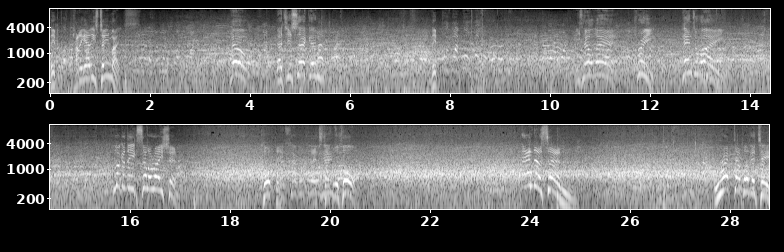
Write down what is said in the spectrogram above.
Lip cutting out his teammates. Hill. That's your second. Lip He's held there. Three. Hands away. Look at the acceleration. Caught there. That's tackle four. That's tackle four. Anderson. Wrapped up on the 10.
